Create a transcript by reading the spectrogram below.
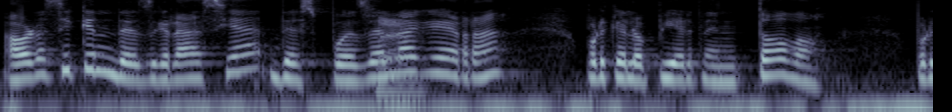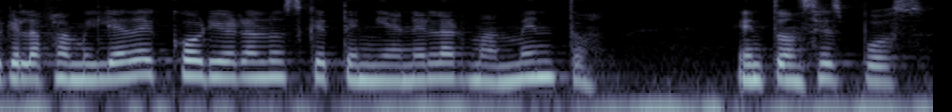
ahora sí que en desgracia, después de Sí. la guerra, porque lo pierden todo, porque la familia de Corio eran los que tenían el armamento. Entonces, pues,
